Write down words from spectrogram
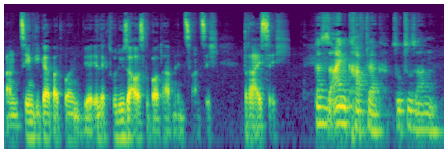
dran. 10 Gigawatt wollen wir Elektrolyse ausgebaut haben in 2030. Das ist ein Kraftwerk sozusagen.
